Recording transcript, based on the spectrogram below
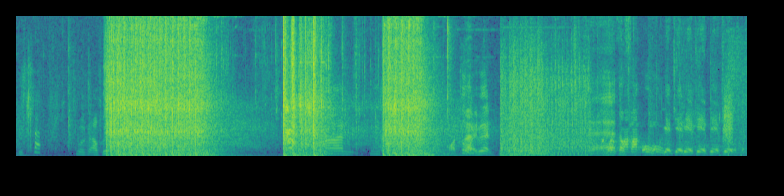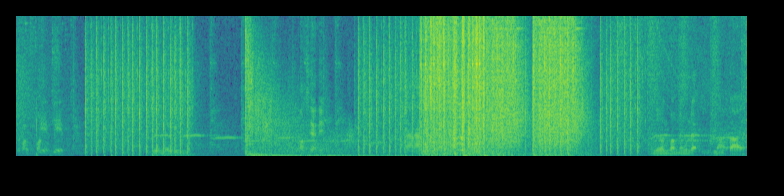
ไอ้สัตว์มึงเอาเพื่อน อนหมดสวยเพื่อนแหมต่อฟักโอ้เจ็บเจ็บเจ็บเจ็บเจ็บเจ็บเดินเลยเดินเลยเอาเสียดิเดินฝั่งนู้นแหละที่กูตายอะ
